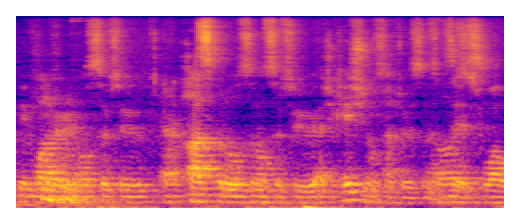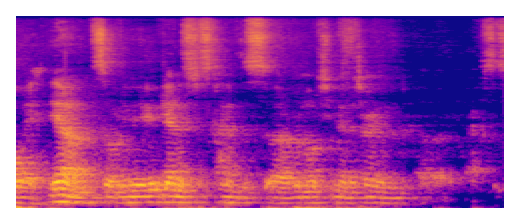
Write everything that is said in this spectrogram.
clean water, and also to Uh, hospitals and also to educational centers and as all long as this. it's Huawei. Yeah, so I mean, again, it's just kind of this uh, remote humanitarian uh, axis.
